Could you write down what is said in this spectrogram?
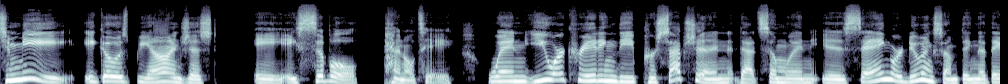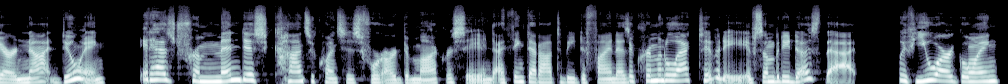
to me, it goes beyond just a, a civil penalty. When you are creating the perception that someone is saying or doing something that they are not doing, it has tremendous consequences for our democracy. And I think that ought to be defined as a criminal activity if somebody does that. If you are going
